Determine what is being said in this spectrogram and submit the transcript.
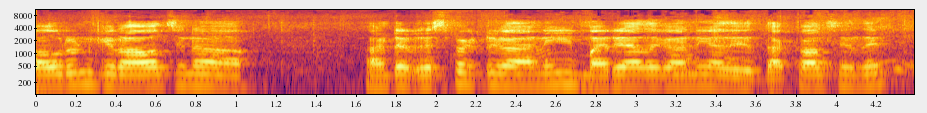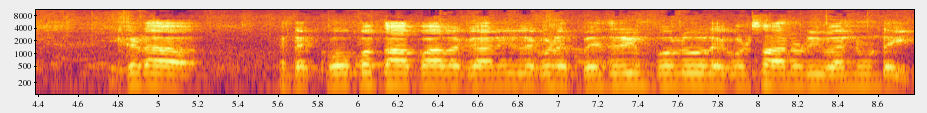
పౌరునికి రావాల్సిన అంటే రెస్పెక్ట్ కానీ మర్యాద కానీ అది దక్కాల్సిందే. ఇక్కడ అంటే కోపతాపాలు కానీ లేకుంటే బెదిరింపులు లేకుంటే సానుడు ఇవన్నీ ఉండయి.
